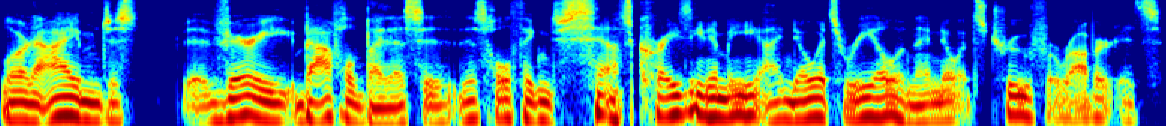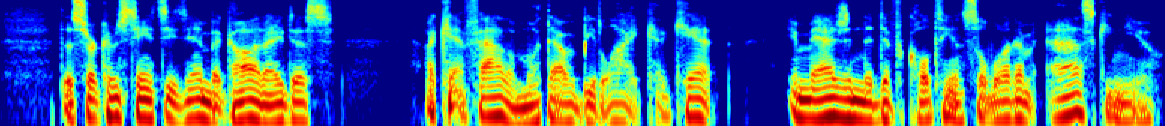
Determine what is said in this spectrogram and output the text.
Lord, I'm just very baffled by this. This whole thing sounds crazy to me. I know it's real and I know it's true for Robert. It's the circumstances in, but God, I just, I can't fathom what that would be like. I can't imagine the difficulty. And so, Lord, I'm asking you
